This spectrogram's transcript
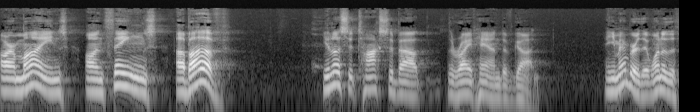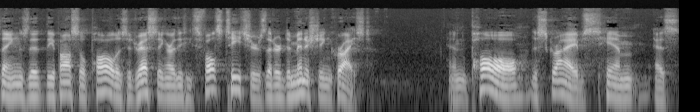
our minds on things above. You notice it talks about the right hand of God. And you remember that one of the things that the Apostle Paul is addressing are these false teachers that are diminishing Christ. And Paul describes him as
